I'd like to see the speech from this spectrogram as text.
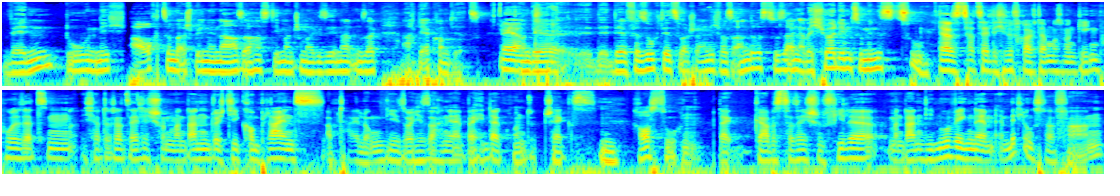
wenn du nicht auch zum Beispiel eine Nase hast, die man schon mal gesehen hat und sagt, ach, der kommt jetzt. Ja, und der, der, der, versucht jetzt wahrscheinlich was anderes zu sagen, aber ich höre dem zumindest zu. Ja, das ist tatsächlich hilfreich, da muss man Gegenpol setzen. Ich hatte tatsächlich schon Mandanten durch die Compliance-Abteilung, die solche Sachen ja bei Hintergrundchecks hm. raussuchen. Da gab es tatsächlich schon viele Mandanten, die nur wegen einem Ermittlungsverfahren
